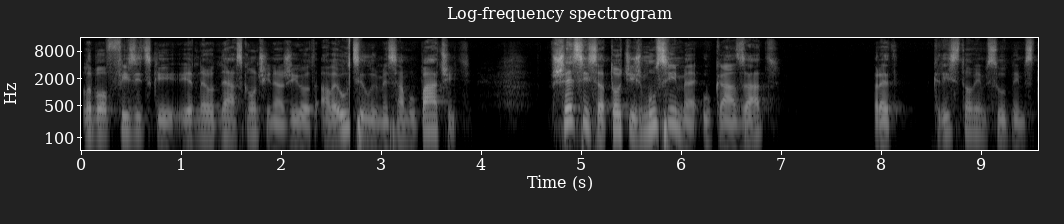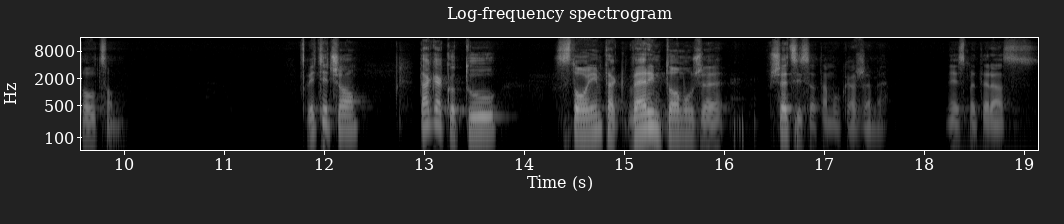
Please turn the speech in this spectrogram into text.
lebo fyzicky jedného dňa skončí náš život, ale usilujme sa mu páčiť. Všetci sa totiž musíme ukázať pred Kristovým súdnym stolcom. Viete čo? Tak ako tu stojím, tak verím tomu, že všetci sa tam ukážeme. Nie sme teraz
